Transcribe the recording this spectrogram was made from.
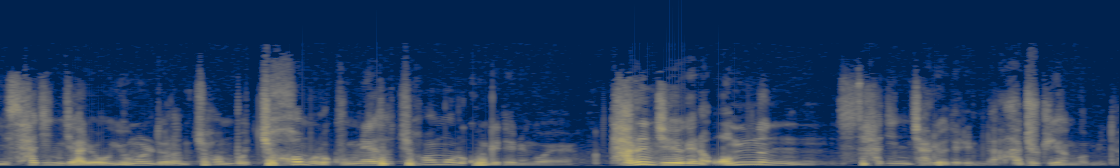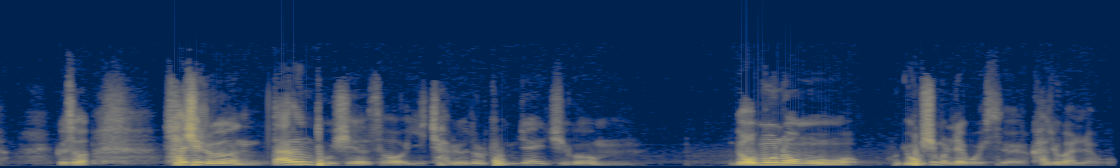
이 사진 자료, 유물들은 전부 처음으로 국내에서 처음으로 공개되는 거예요. 다른 지역에는 없는 사진 자료들입니다. 아주 귀한 겁니다. 그래서 사실은 다른 도시에서 이 자료들 굉장히 지금 너무너무 욕심을 내고 있어요. 가져가려고.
